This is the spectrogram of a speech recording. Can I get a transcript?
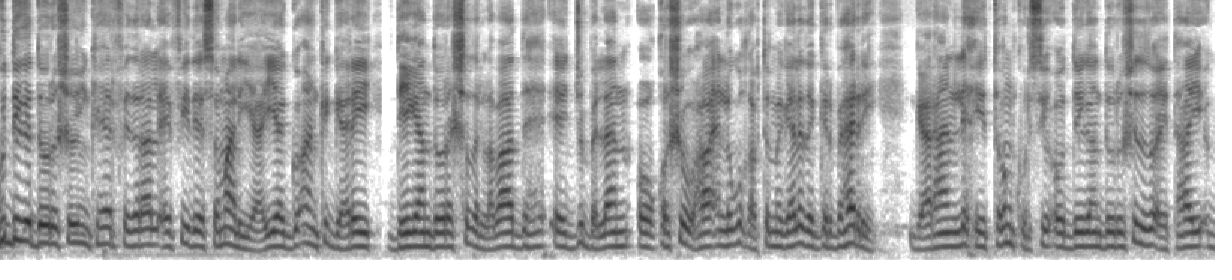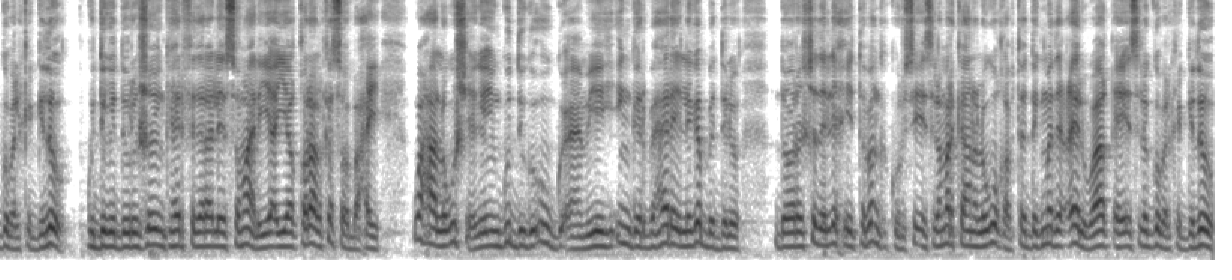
guddiga doorashooyinka heer federaal ee fiid ee soomaaliya ayaa go'aan ka gaaray deegaan doorashada labaad ee jubbaland oo qorsho u ahaa in lagu qabto magaalada garbahari gaar ahaan lix iyo toban kursi oo deegaan doorashadoodu ay tahay gobolka gedo guddiga doorashooyinka heer federaal ee soomaaliya ayaa qoraal ka soo baxay. Waxaa lagu sheegay in guddiga uu go'aamiyey in garbahari laga bedelo doorashada lix iyo tobanka kursi islamarkaana lagu qabto degmada ceel waaq ee isla gobolka gedo.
